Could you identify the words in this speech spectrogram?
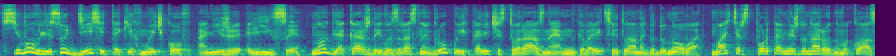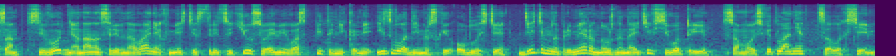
Всего в лесу 10 таких маячков, они же лисы. Но для каждой возрастной группы их количество разное, говорит Светлана Годунова, мастер спорта международного класса. Сегодня она на соревнованиях вместе с 30 своими воспитанниками из Владимирской области. Детям, например, нужно найти всего три. Самой Светлане целых семь.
